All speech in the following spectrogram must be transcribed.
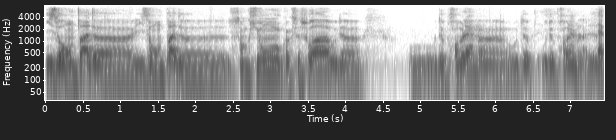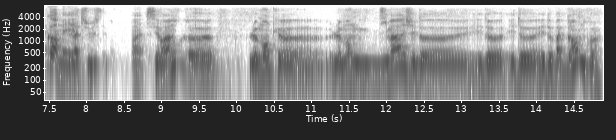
ils n'auront pas de, ils auront pas de sanctions ou quoi que ce soit ou de, ou de problème ou de, ou de problème. D'accord, mais Là-dessus, c'est Ouais. c'est vraiment le, le manque, le manque d'image et de, et de, et de, et de background quoi.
